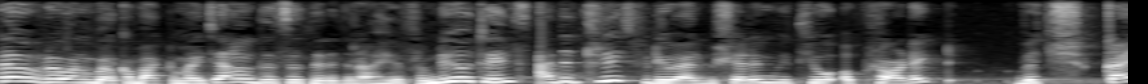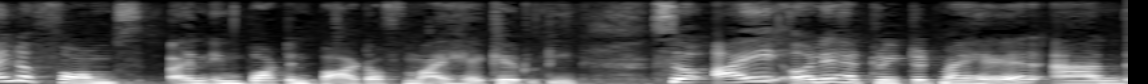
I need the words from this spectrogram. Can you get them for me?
Hello everyone, welcome back to my channel. This is Niranjana here from Leo Tales and in today's video I'll be sharing with you a product which kind of forms an important part of my hair care routine. So I earlier had treated my hair and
